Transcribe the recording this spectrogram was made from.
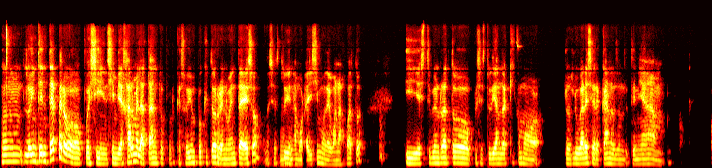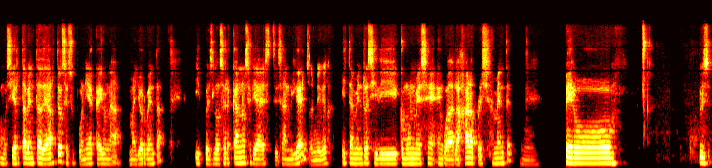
Mm, lo intenté, pero pues sin, sin viajármela tanto, porque soy un poquito renuente a eso. O sea, estoy enamoradísimo de Guanajuato y estuve un rato pues estudiando aquí como los lugares cercanos donde tenía mm, como cierta venta de arte o se suponía que hay una mayor venta y pues lo cercano sería este San Miguel. San Miguel. Y también residí como un mes en Guadalajara precisamente. Mm. Pero pues,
